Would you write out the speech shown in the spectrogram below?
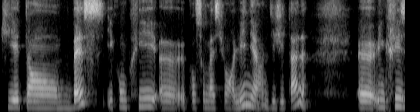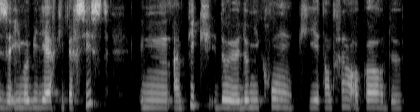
qui est en baisse, y compris euh, consommation en ligne, hein, digitale, euh, une crise immobilière qui persiste, un pic d'Omicron qui est en train encore de,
